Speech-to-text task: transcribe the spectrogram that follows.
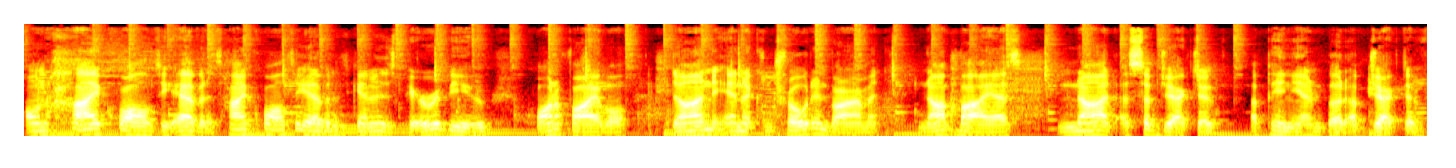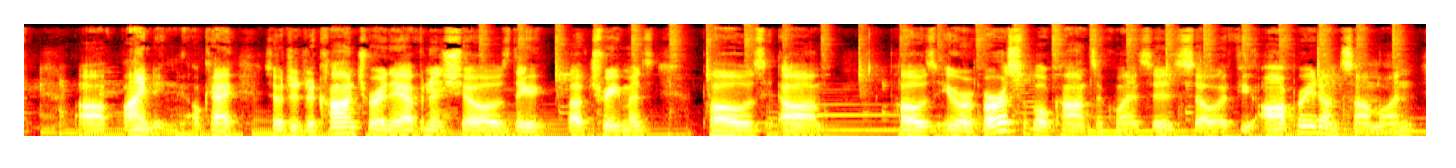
on high quality evidence. High quality evidence again is peer review, quantifiable, done in a controlled environment, not biased, not a subjective opinion, but objective uh, finding. Okay, so to the contrary, the evidence shows the above treatments pose um, pose irreversible consequences. So if you operate on someone,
